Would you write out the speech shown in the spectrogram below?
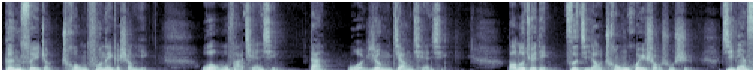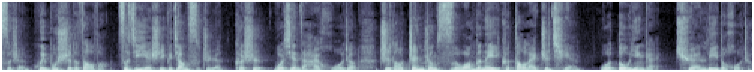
跟随着重复那个声音：“我无法前行，但我仍将前行。”保罗决定自己要重回手术室。即便死神会不时的造访，自己也是一个将死之人。可是我现在还活着，直到真正死亡的那一刻到来之前，我都应该全力的活着。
